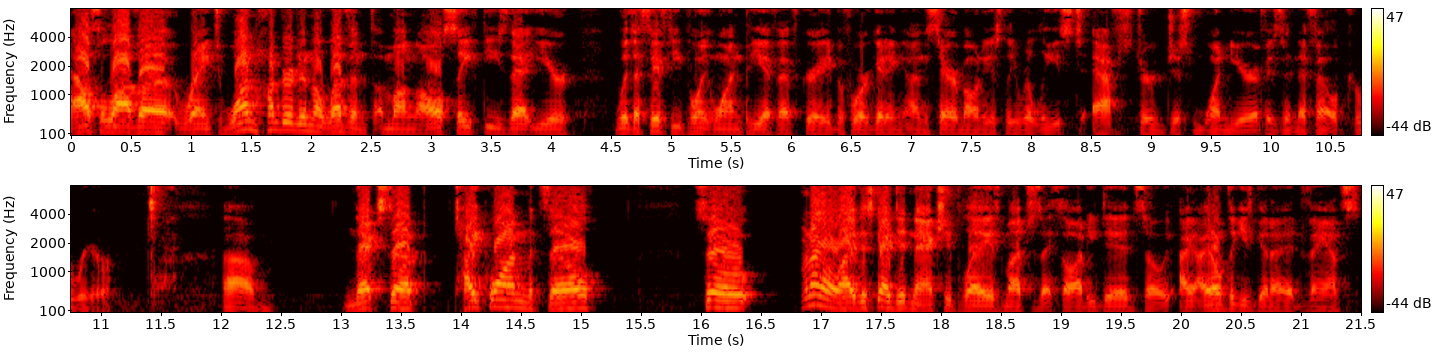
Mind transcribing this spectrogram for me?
Afalava ranked 111th among all safeties that year with a 50.1 PFF grade before getting unceremoniously released after just one year of his NFL career. Um, next up, Taquan Mizzell. So, I'm not gonna lie, this guy didn't actually play as much as I thought he did, so I, I don't think he's gonna advance.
